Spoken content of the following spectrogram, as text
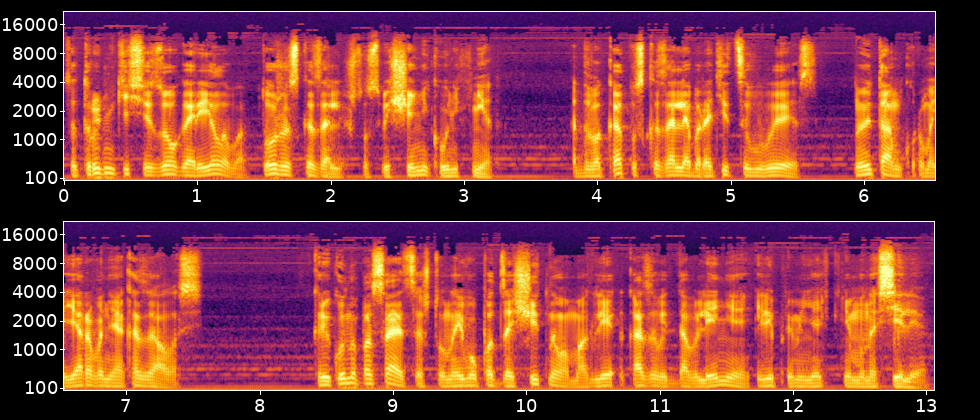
Сотрудники СИЗО Горелого тоже сказали, что священника у них нет. Адвокату сказали обратиться в ВВС, но и там Курмаярова не оказалось. Крикун опасается, что на его подзащитного могли оказывать давление или применять к нему насилие.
